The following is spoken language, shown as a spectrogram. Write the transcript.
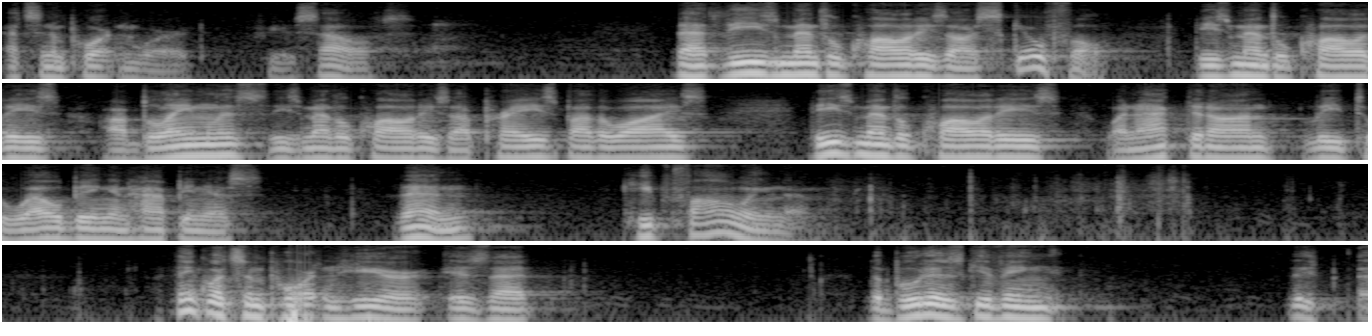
that's an important word, for yourselves, that these mental qualities are skillful, these mental qualities are blameless, these mental qualities are praised by the wise, these mental qualities, when acted on, lead to well being and happiness. Then keep following them. I think what's important here is that the Buddha is giving the, uh,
